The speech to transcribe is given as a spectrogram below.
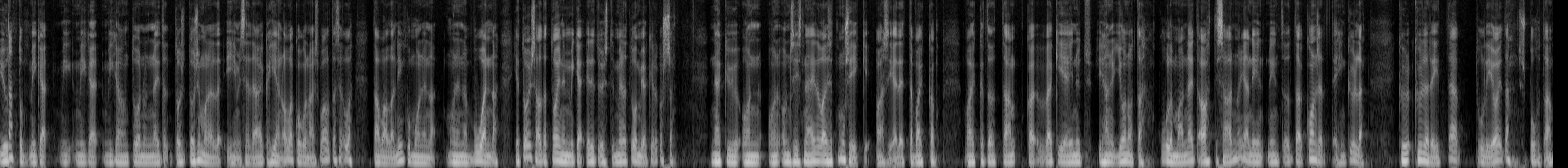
juttu, mikä, mikä, mikä on tuonut näitä tosi, tosi monelle ihmiselle aika hienolla kokonaisvaltaisella tavalla niin kuin monena, monena vuonna. Ja toisaalta toinen, mikä erityisesti meillä tuomiokirkossa näkyy, on, on, on siis nämä erilaiset musiikkiasiat, että vaikka – vaikka tota, väki ei nyt ihan jonota kuulemaan näitä ahtisaarnoja, niin, niin tota, konsertteihin kyllä, ky, kyllä riittää tulijoita, jos puhutaan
